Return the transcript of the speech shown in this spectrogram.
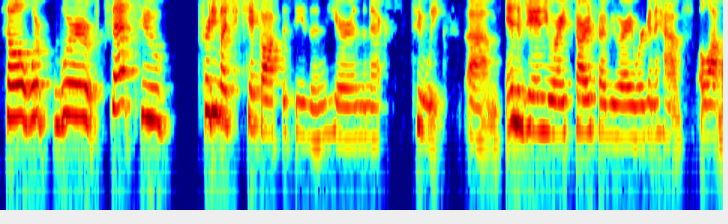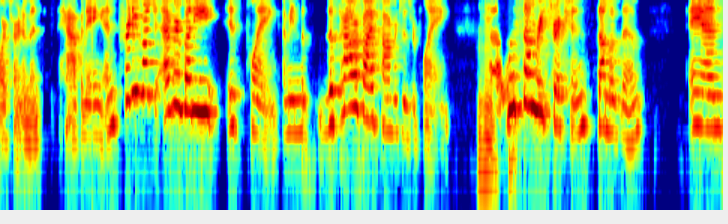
So we're we're set to pretty much kick off the season here in the next two weeks. Um, end of January, start of February, we're going to have a lot more tournaments happening, and pretty much everybody is playing. I mean, the the Power Five conferences are playing mm-hmm. uh, with some restrictions, some of them. And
